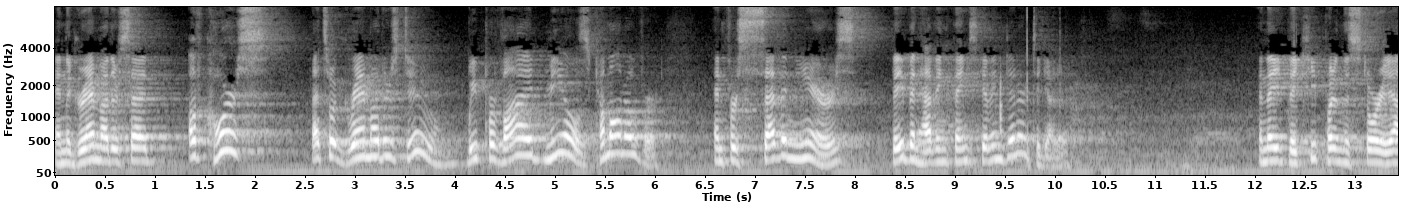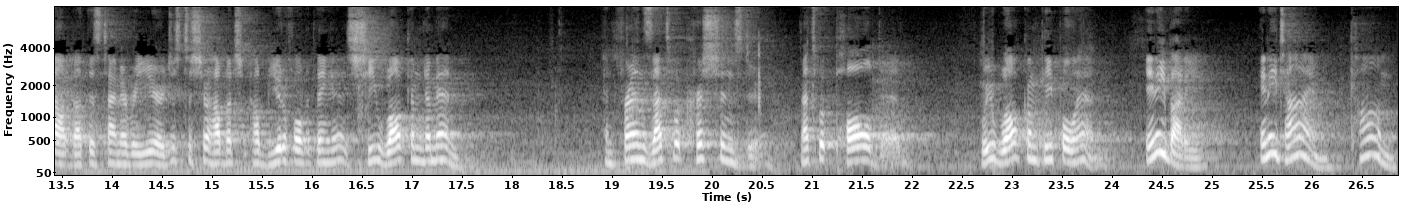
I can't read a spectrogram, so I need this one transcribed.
And the grandmother said, Of course. That's what grandmothers do. We provide meals. Come on over. And for seven years, they've been having Thanksgiving dinner together. And they, they keep putting this story out about this time every year just to show how much how beautiful everything is. She welcomed him in. And friends, that's what Christians do. That's what Paul did. We welcome people in. Anybody, anytime, come.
